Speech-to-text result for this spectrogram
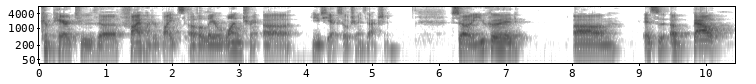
compared to the 500 bytes of a layer one tra- uh, UTXO transaction. So you could, um, it's about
